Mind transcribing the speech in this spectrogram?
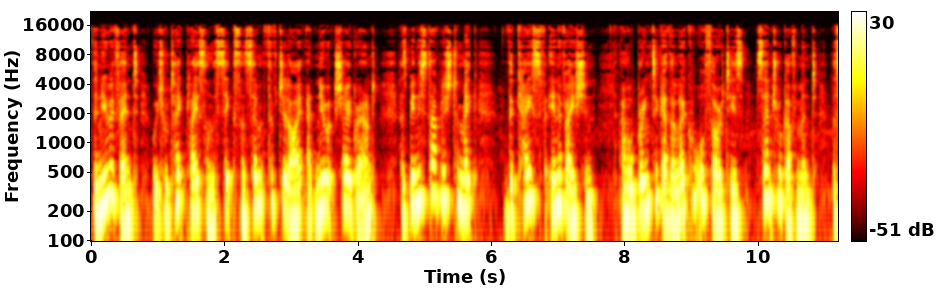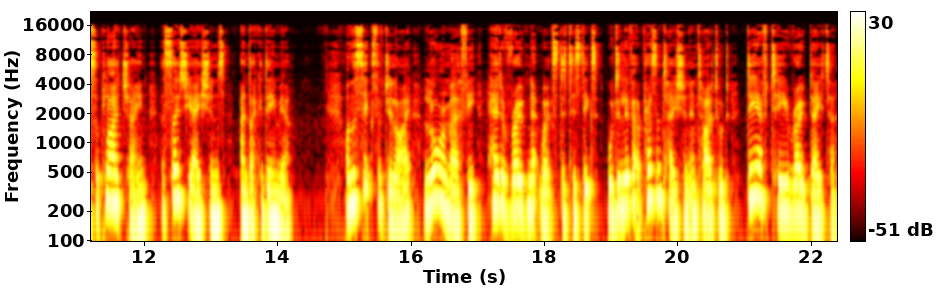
The new event, which will take place on the 6th and 7th of July at Newark Showground, has been established to make the case for innovation and will bring together local authorities, central government, the supply chain, associations, and academia. On the 6th of July, Laura Murphy, Head of Road Network Statistics, will deliver a presentation entitled DFT Road Data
